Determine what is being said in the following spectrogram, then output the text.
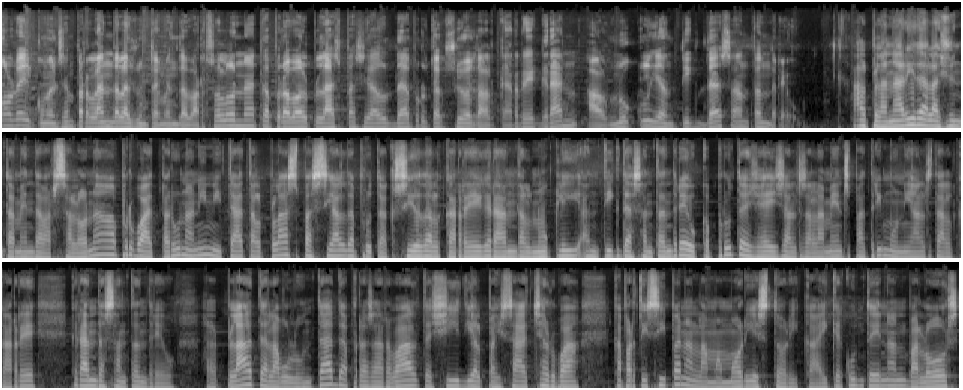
Molt bé, comencem parlant de l'Ajuntament de Barcelona que aprova el Pla Especial de Protecció del carrer Gran al nucli antic de Sant Andreu. El plenari de l'Ajuntament de Barcelona ha aprovat per unanimitat el Pla Especial de Protecció del carrer Gran del nucli antic de Sant Andreu, que protegeix els elements patrimonials del carrer Gran de Sant Andreu. El pla té la voluntat de preservar el teixit i el paisatge urbà que participen en la memòria històrica i que contenen valors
